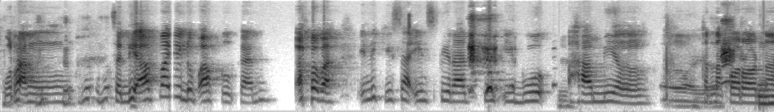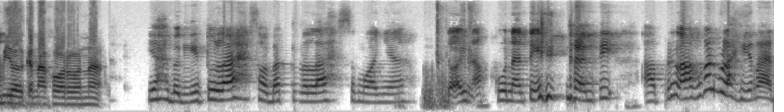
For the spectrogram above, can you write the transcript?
Kurang sedih apa hidup aku kan? Apa? Ini kisah inspiratif ibu hamil oh, iya. kena corona. Umil kena corona. ya begitulah sobat lelah semuanya. Doain aku nanti nanti April. Aku kan pelahiran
